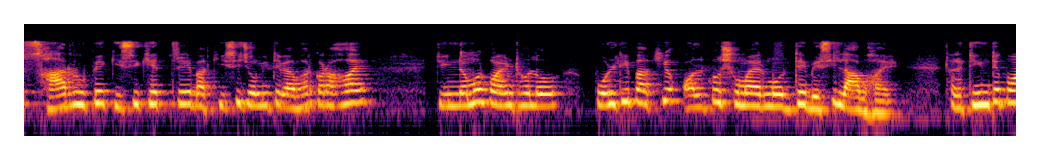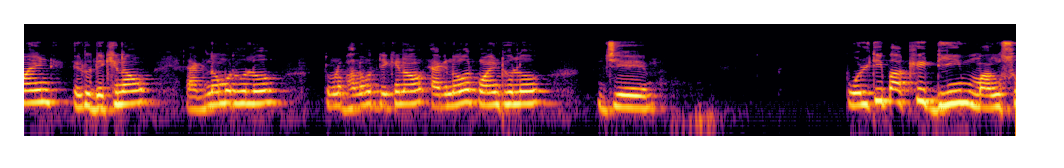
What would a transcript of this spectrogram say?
সার রূপে কৃষিক্ষেত্রে বা কৃষি জমিতে ব্যবহার করা হয়। তিন নম্বর পয়েন্ট হলো পোলট্রি পাখি অল্প সময়ের মধ্যে বেশি লাভ হয়। তাহলে তিনটে পয়েন্ট একটু দেখে নাও। এক নম্বর হলো, তোমরা ভালো করে দেখে নাও। এক নম্বর পয়েন্ট হলো যে, পোলট্রি পাখির ডিম, মাংস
